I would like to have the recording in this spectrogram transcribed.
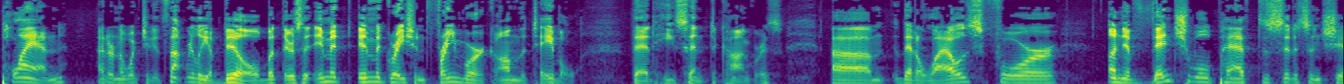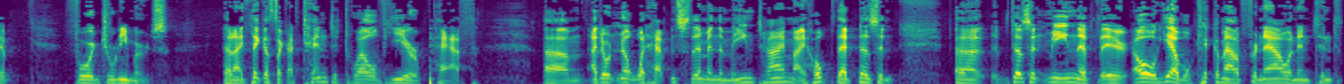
plan. I don't know what you. It's not really a bill, but there's an Im- immigration framework on the table that he sent to Congress um, that allows for an eventual path to citizenship for dreamers, and I think it's like a ten to twelve year path. Um, I don't know what happens to them in the meantime. I hope that doesn't uh, doesn't mean that they're oh yeah we'll kick them out for now and in 10 to,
